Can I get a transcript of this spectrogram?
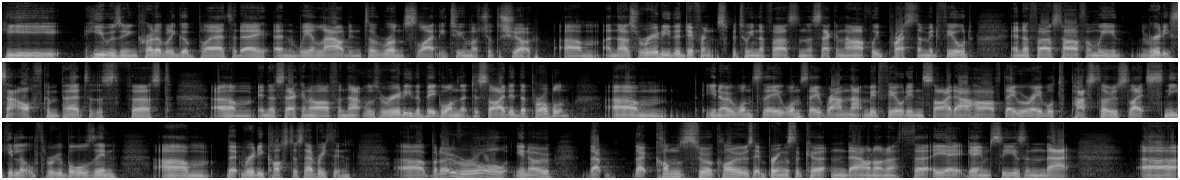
He he was an incredibly good player today, and we allowed him to run slightly too much of the show. Um, and that's really the difference between the first and the second half. We pressed the midfield in the first half, and we really sat off compared to the first um, in the second half, and that was really the big one that decided the problem. Um, you know, once they once they ran that midfield inside our half, they were able to pass those like sneaky little through balls in um, that really cost us everything. Uh, but overall, you know, that that comes to a close. It brings the curtain down on a 38 game season that uh,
